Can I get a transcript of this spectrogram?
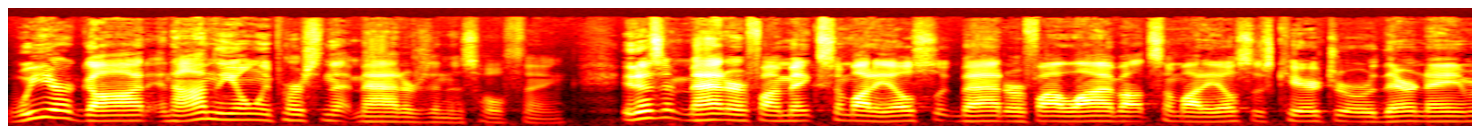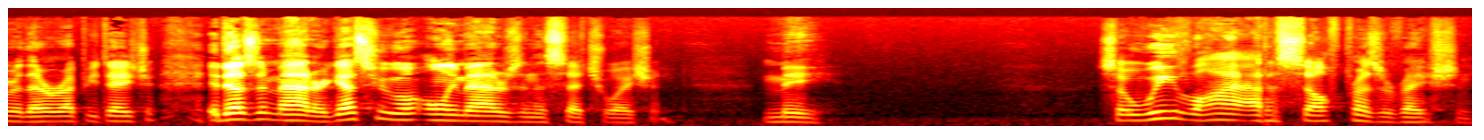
we are God and I'm the only person that matters in this whole thing. It doesn't matter if I make somebody else look bad or if I lie about somebody else's character or their name or their reputation. It doesn't matter. Guess who only matters in this situation? Me. So we lie out of self preservation.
